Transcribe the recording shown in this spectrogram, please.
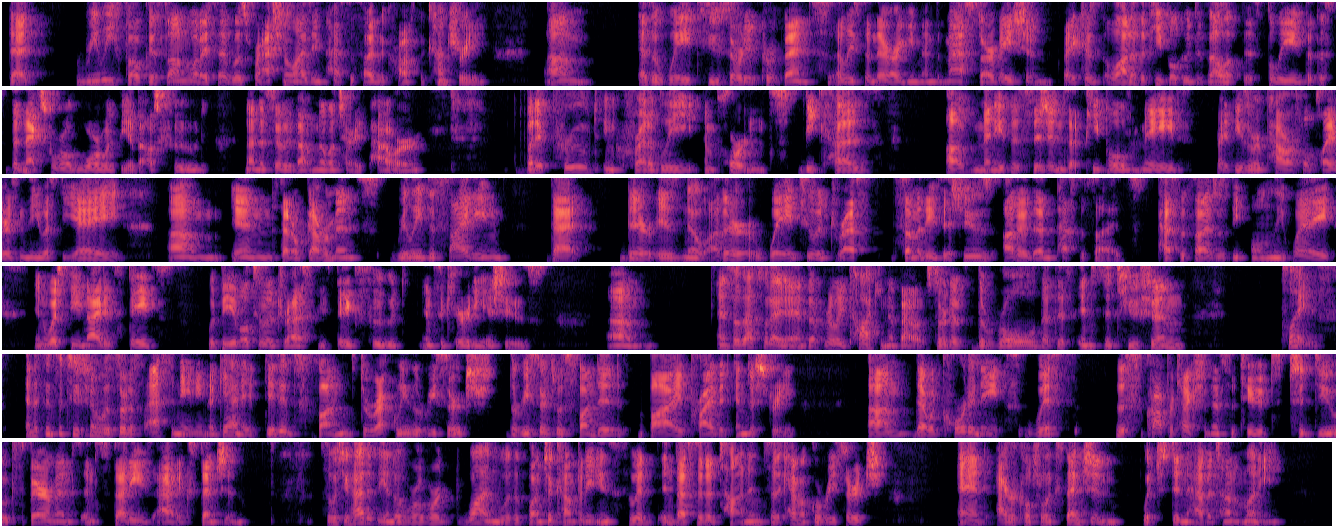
that really focused on what I said was rationalizing pesticides across the country. Um, as a way to sort of prevent, at least in their argument, mass starvation, right? Because a lot of the people who developed this believed that this the next world war would be about food, not necessarily about military power. But it proved incredibly important because of many decisions that people made. Right, these were powerful players in the USDA, um, in the federal government, really deciding that there is no other way to address some of these issues other than pesticides. Pesticides was the only way in which the United States would be able to address these big food insecurity issues. Um, and so that's what I end up really talking about sort of the role that this institution plays. And this institution was sort of fascinating. Again, it didn't fund directly the research, the research was funded by private industry um, that would coordinate with this Crop Protection Institute to do experiments and studies at Extension. So what you had at the end of World War One was a bunch of companies who had invested a ton into chemical research and agricultural extension, which didn't have a ton of money.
